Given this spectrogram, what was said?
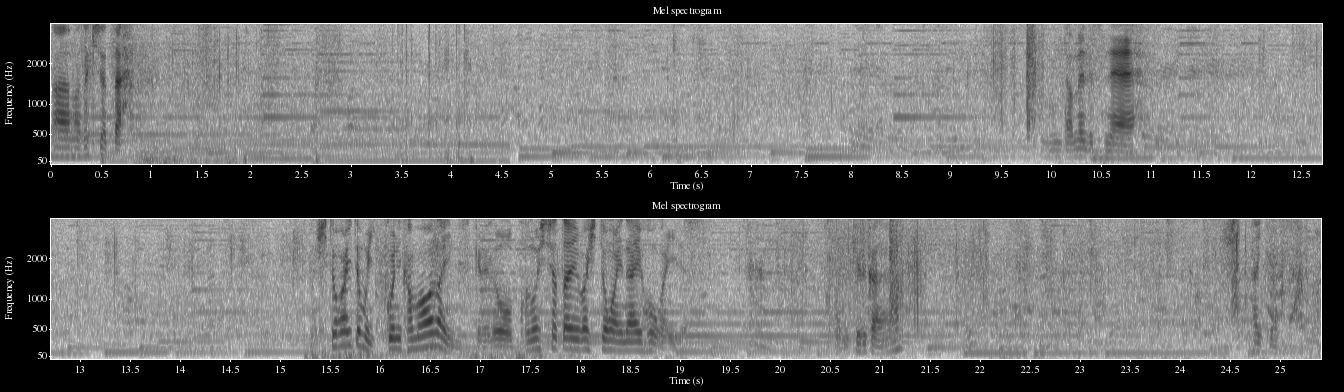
あまた来ちゃった。ダメですね。人がいても一向に構わないんですけれどこの被写体は人がいない方がいいです。けるかな？はい行きます。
